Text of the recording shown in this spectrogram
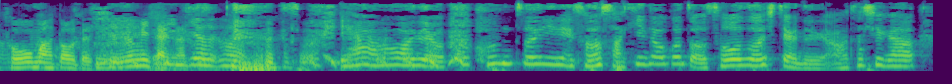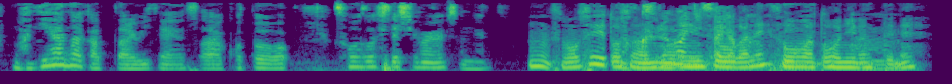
走馬灯って死ぬみたいになってる。いや、もうでも、本当にね、その先のことを想像してるんで、私が間に合わなかったらみたいなさ、ことを想像してしまいましたね。うん、その生徒さんの演奏がね、走馬灯になってね。うん。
